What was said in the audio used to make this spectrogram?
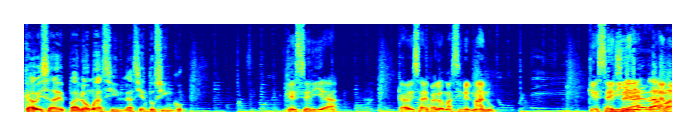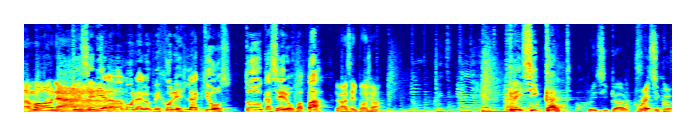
cabeza de paloma sin la 105? ¿Qué sería cabeza de paloma sin el Manu? ¿Qué sería, sería la mamona? ¿Qué sería la mamona? Los mejores lácteos. Todo casero, papá. Lo hace el pollo. Crazy Cart. Crazy Car. Crazy Car.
